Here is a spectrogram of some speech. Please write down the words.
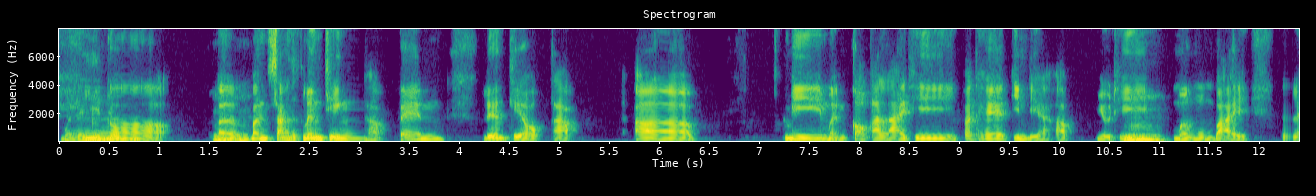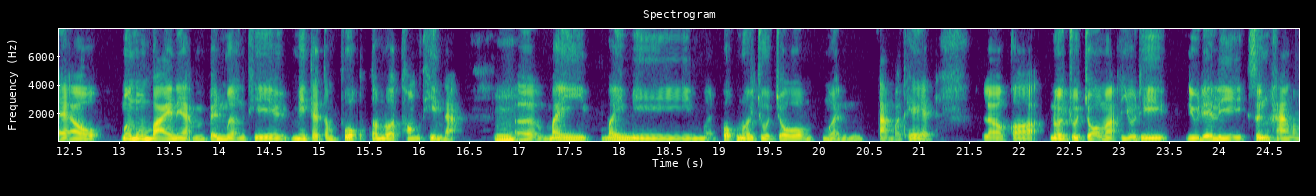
เหมือนได้ยินก็อืม เอออมมันสร้างจากเรื่องจริงครับ เป็นเรื่องเกี่ยวกับเอ่อมีเหมือนก่อการร้ายที่ประเทศอินเดียครับ อยู่ที่อืมเมืองมุมไบแล้วเมืองมุมไบเนี่ยมันเป็นเมืองที่มีแต่ตำพวกตำรวจท้องถิ่นอะอืมเออไม่ไม่มีเหมือนพวกหน่วยจู่โจมเหมือนต่างประเทศ แล้วก็หน่วยจู่โจมอะอยู่ที่นิวเดลี ซึ่งห่างมา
